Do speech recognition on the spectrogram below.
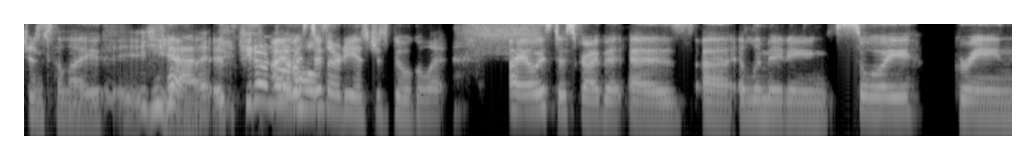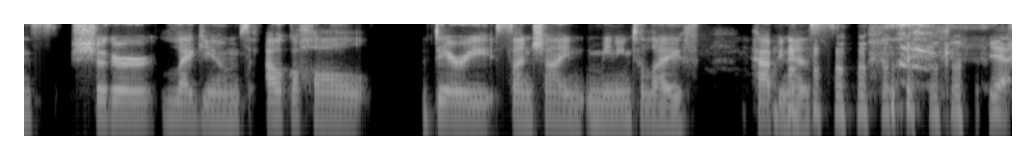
just to life. Yeah, yeah if you don't know I what a whole 30 is just google it. I always describe it as uh, eliminating soy grains sugar legumes alcohol dairy sunshine meaning to life happiness. yeah.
